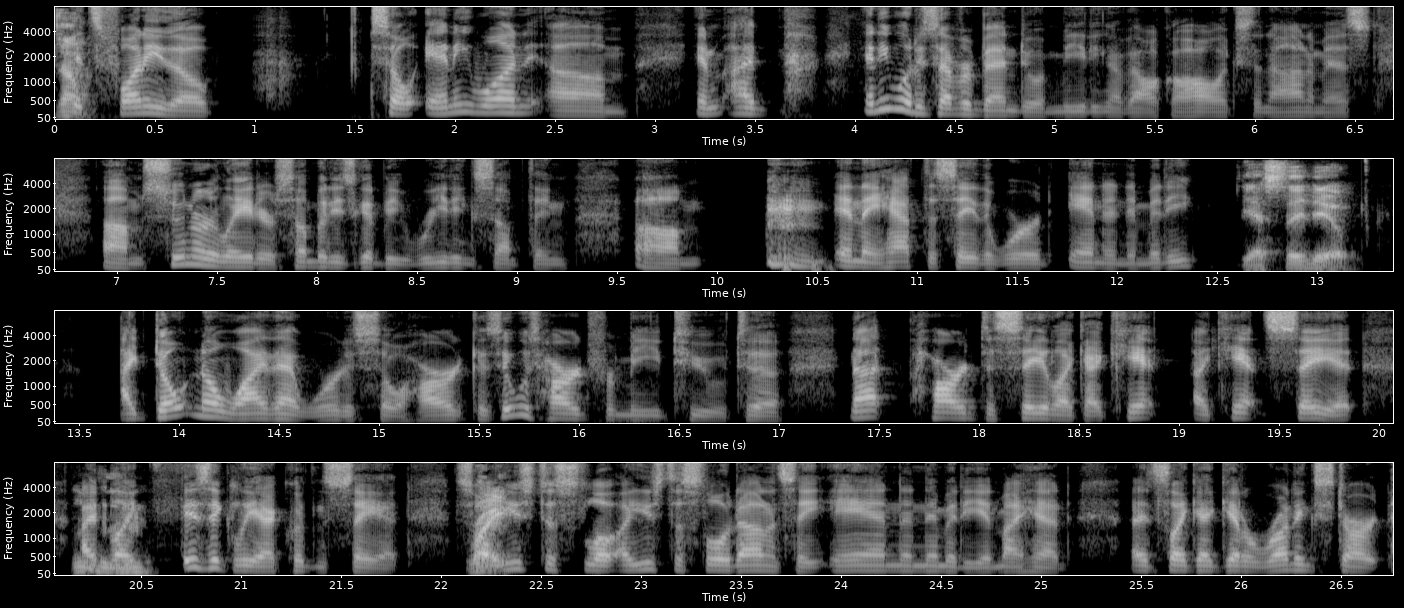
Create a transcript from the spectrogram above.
No. It's funny though. So anyone, um, and I, anyone who's ever been to a meeting of Alcoholics Anonymous, um, sooner or later somebody's going to be reading something, um, and they have to say the word anonymity. Yes, they do. I don't know why that word is so hard because it was hard for me to to not hard to say like I can't I can't say it. I'd Mhm. like physically I couldn't say it. So I used to slow I used to slow down and say anonymity in my head. It's like I get a running start.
